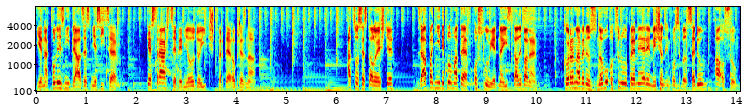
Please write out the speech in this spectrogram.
je na kolizní dráze s měsícem. Ke strážce by mělo dojít 4. března. A co se stalo ještě? Západní diplomaté v Oslu jednají s Talibanem. Koronavirus znovu odsunul premiéry Mission Impossible 7 a 8.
